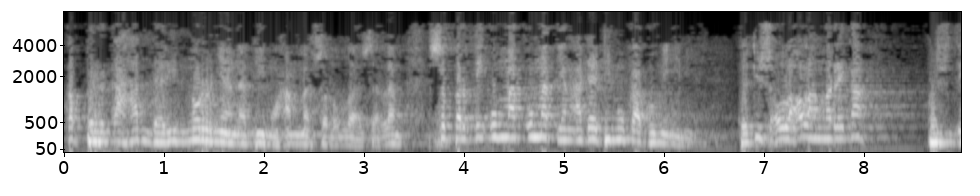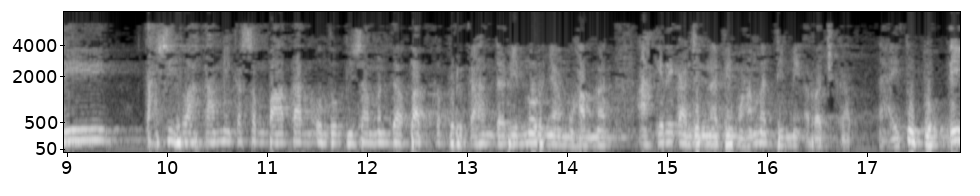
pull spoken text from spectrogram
keberkahan dari nurnya Nabi Muhammad SAW seperti umat-umat yang ada di muka bumi ini. Jadi seolah-olah mereka Gusti kasihlah kami kesempatan untuk bisa mendapat keberkahan dari nurnya Muhammad. Akhirnya kanjeng Nabi Muhammad di Mi'rajkan. Nah itu bukti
